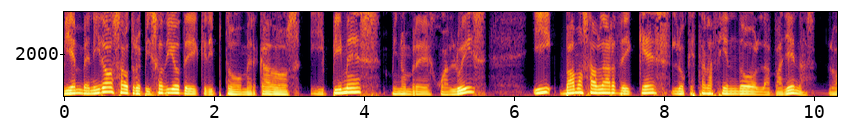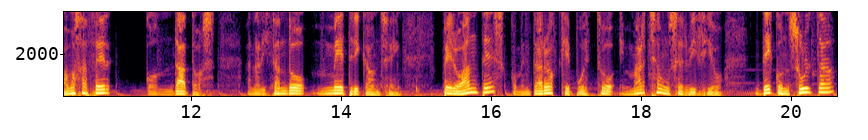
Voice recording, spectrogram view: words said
Bienvenidos a otro episodio de Criptomercados y Pymes. Mi nombre es Juan Luis y vamos a hablar de qué es lo que están haciendo las ballenas. Lo vamos a hacer con datos, analizando métrica on-chain. Pero antes, comentaros que he puesto en marcha un servicio de consulta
